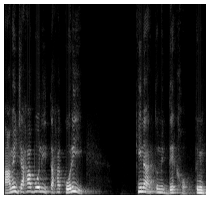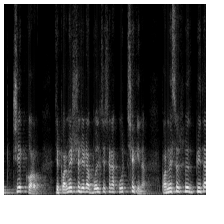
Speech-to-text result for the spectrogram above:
আমি যাহা বলি, তাহা করি। কিনা তুমি দেখো, তুমি চেক করো যে পরমেশ্বর যেটা বলছে সেটা করছে কিনা পরমেশ্বর পিতা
